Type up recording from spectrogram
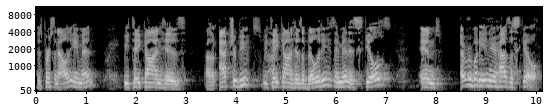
His personality. Amen. We take on His um, attributes. We take on His abilities. Amen. His skills. And everybody in here has a skill.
